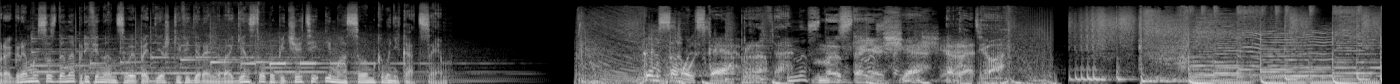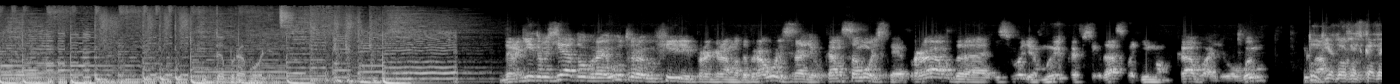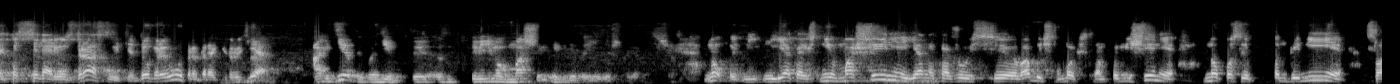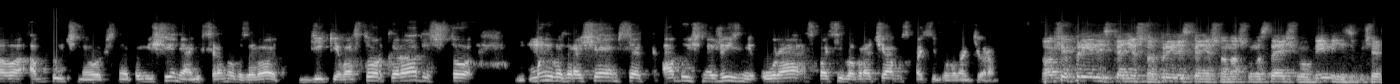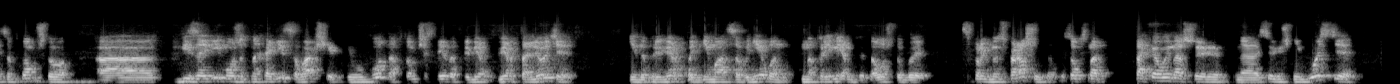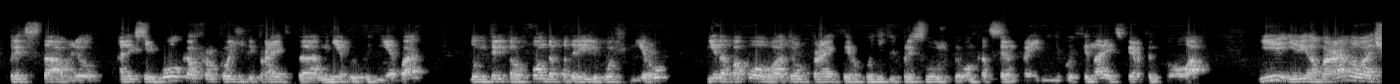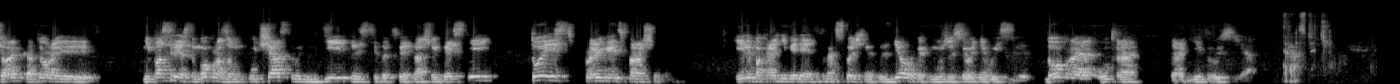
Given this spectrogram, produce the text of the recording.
Программа создана при финансовой поддержке Федерального агентства по печати и массовым коммуникациям. Комсомольская правда. Настоящее радио. Доброволец. Дорогие друзья, доброе утро. В эфире программа «Доброволец», радио «Комсомольская правда». И сегодня мы, как всегда, с Вадимом Ковалевым. Тут я должен сказать по сценарию «Здравствуйте, доброе утро, дорогие друзья». А где ты, Вадим? Ты, ты видимо, в машине где-то едешь, наверное, сейчас? Ну, я, конечно, не в машине, я нахожусь в обычном офисном помещении, но после пандемии слова «обычное офисное помещение», они все равно вызывают дикий восторг и радость, что мы возвращаемся к обычной жизни. Ура! Спасибо врачам, спасибо волонтерам. Вообще прелесть, конечно, прелесть, конечно, нашего настоящего времени заключается в том, что э, визави может находиться вообще где угодно, в том числе, например, в вертолете и, например, подниматься в небо, например, для того, чтобы спрыгнуть с парашютом. И, собственно, таковы наши э, сегодняшние гости. Представлю Алексей Волков, руководитель проекта «Мне бы в небо», благотворительного фонда «Подари любовь миру», Нина Попова, друг проекта и руководитель пресс-службы онкоцентра имени Блохина, эксперт НКОЛАБ, и Ирина Баранова, человек, который непосредственным образом участвует в деятельности, так сказать, наших гостей, то есть прыгает с парашютом. Или, по крайней мере, это раз точно это сделал, как мы уже сегодня выяснили. Доброе утро, дорогие друзья. Здравствуйте.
